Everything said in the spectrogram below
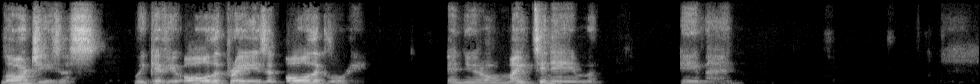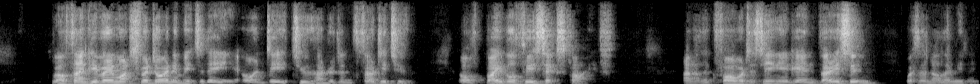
Lord Jesus, we give you all the praise and all the glory. In your almighty name, amen. Well, thank you very much for joining me today on day 232 of Bible 365. And I look forward to seeing you again very soon with another reading.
